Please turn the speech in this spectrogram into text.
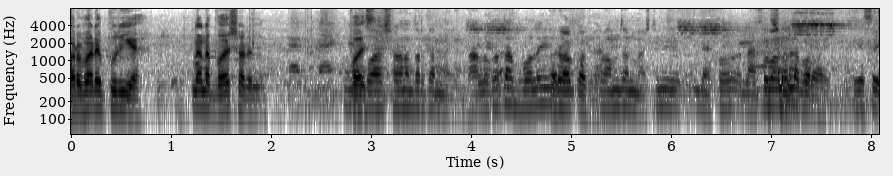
দরবারে পুরিয়া। না না বয়স সরেল। বয়স। সরানোর দরকার নাই। ভালো কথা বলে রমজান মাস। তুমি দেখো ঠিক আছে?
